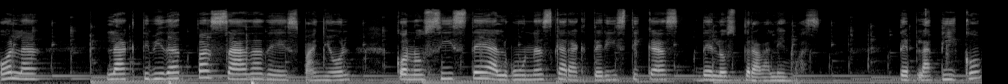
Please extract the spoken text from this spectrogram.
Hola, la actividad pasada de español conociste algunas características de los trabalenguas. Te platico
